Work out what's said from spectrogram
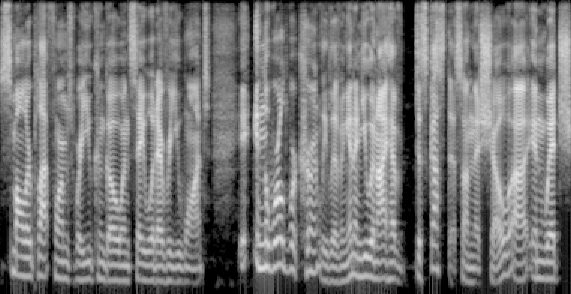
smaller platforms where you can go and say whatever you want. In the world we're currently living in, and you and I have discussed this on this show, uh, in which,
